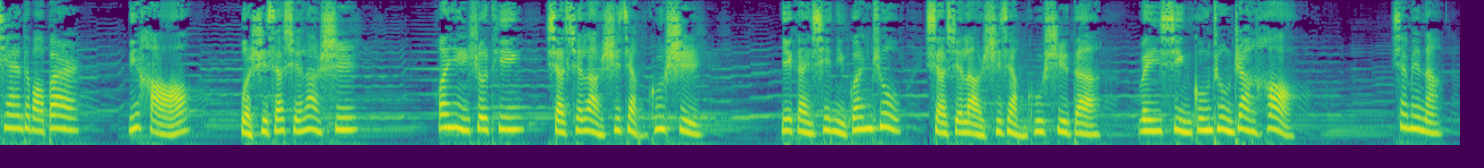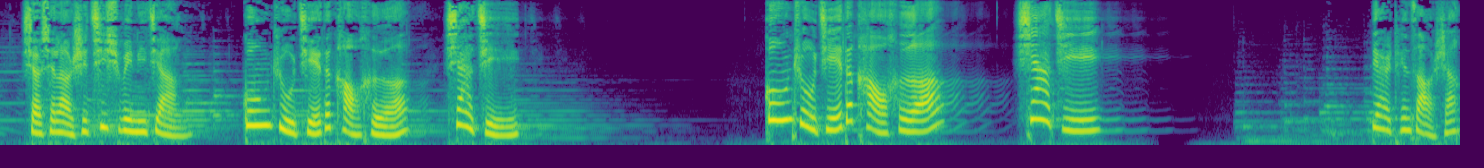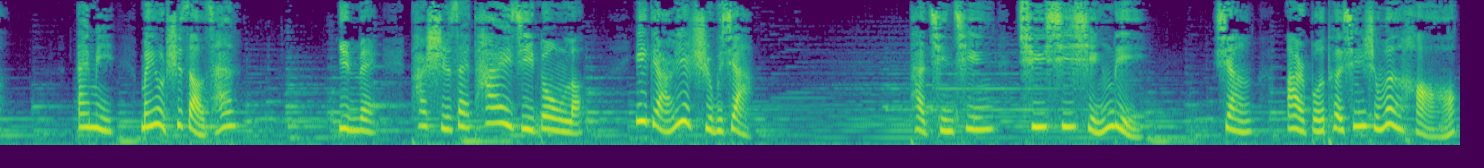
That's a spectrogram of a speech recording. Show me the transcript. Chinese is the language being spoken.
亲爱的宝贝儿，你好，我是小雪老师，欢迎收听小雪老师讲故事。也感谢你关注小雪老师讲故事的微信公众账号。下面呢，小雪老师继续为你讲《公主节的考核》下集。公主节的考核下集。第二天早上。艾米没有吃早餐，因为她实在太激动了，一点儿也吃不下。她轻轻屈膝行礼，向阿尔伯特先生问好，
